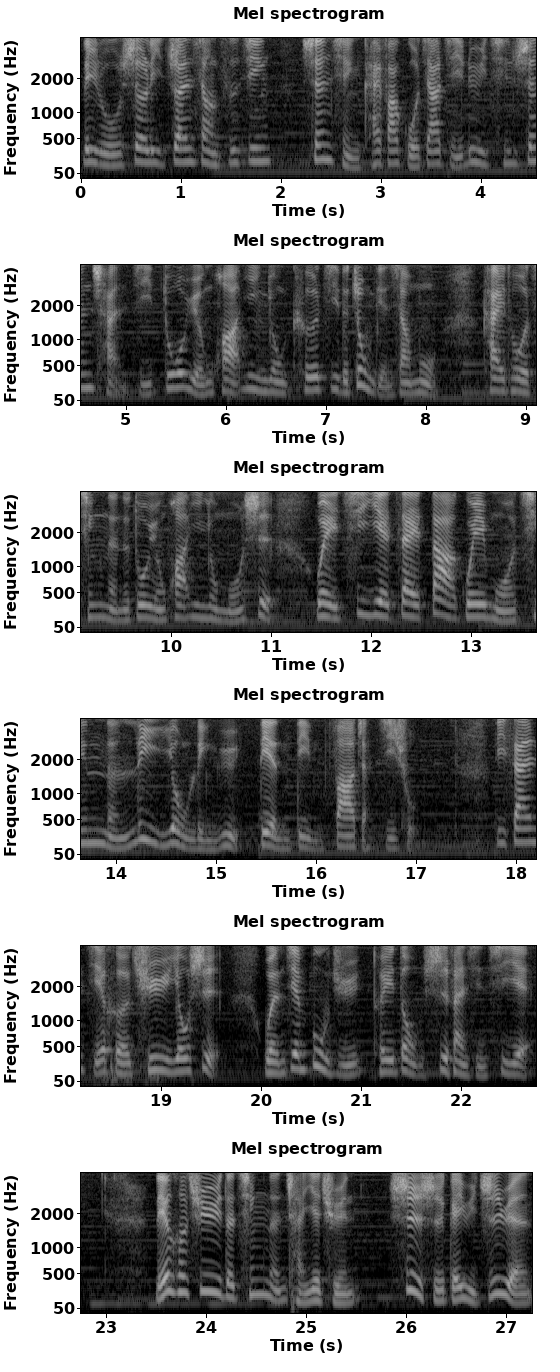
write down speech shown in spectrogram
例如设立专项资金。申请开发国家级绿氢生产及多元化应用科技的重点项目，开拓氢能的多元化应用模式，为企业在大规模氢能利用领域奠定发展基础。第三，结合区域优势，稳健布局，推动示范型企业，联合区域的氢能产业群，适时给予支援，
